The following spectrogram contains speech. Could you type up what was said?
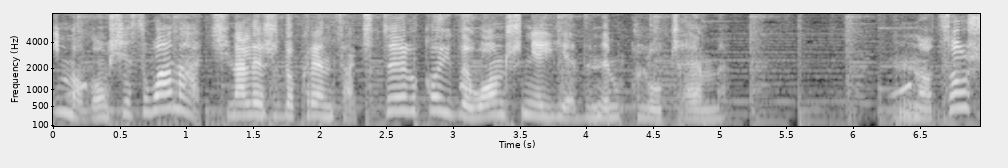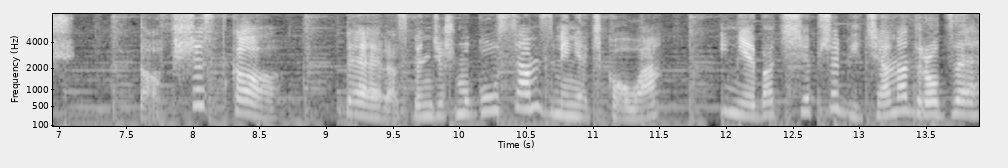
i mogą się złamać. Należy dokręcać tylko i wyłącznie jednym kluczem. No cóż, to wszystko. Teraz będziesz mógł sam zmieniać koła i nie bać się przebicia na drodze.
